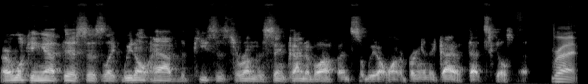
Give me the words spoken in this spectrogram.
are looking at this as like we don't have the pieces to run the same kind of offense, so we don't want to bring in a guy with that skill set. Right.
